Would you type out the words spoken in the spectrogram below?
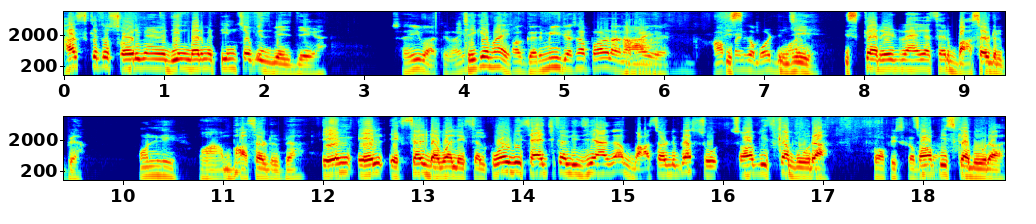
हंस के तो सौ रुपए में दिन भर में तीन सौ पीस बेच देगा। सही बात है भाई। ठीक है भाई? और गर्मी जैसा पड़ रहा है ना हाँ। भाई हाफ़ पैंट का बहुत जी इसका रेट रहेगा सर बासठ रुपया। ओनली वहाँ बासठ रुपया। M L XL double XL कोई भी साइज़ का लीजिएगा बासठ रुपया सौ पीस का बोरा। सौ पीस का सौ पीस का बोरा।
